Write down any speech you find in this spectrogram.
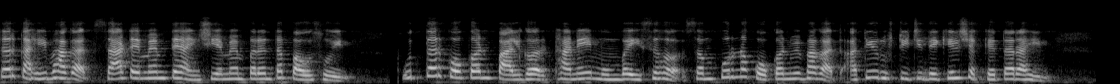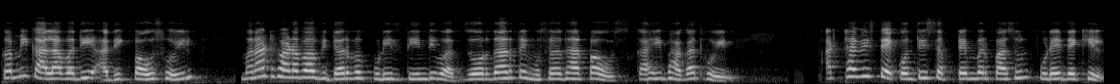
तर काही भागात साठ एम एम ते ऐंशी एम एम पर्यंत पाऊस होईल. उत्तर कोकण पालघर ठाणे मुंबईसह संपूर्ण कोकण विभागात अतिवृष्टीची देखील शक्यता राहील. कमी कालावधी अधिक पाऊस होईल. मराठवाडा व विदर्भ पुढील तीन दिवस जोरदार ते मुसळधार पाऊस काही भागात होईल. अठ्ठावीस ते एकोणतीस सप्टेंबरपासून पुढे देखील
